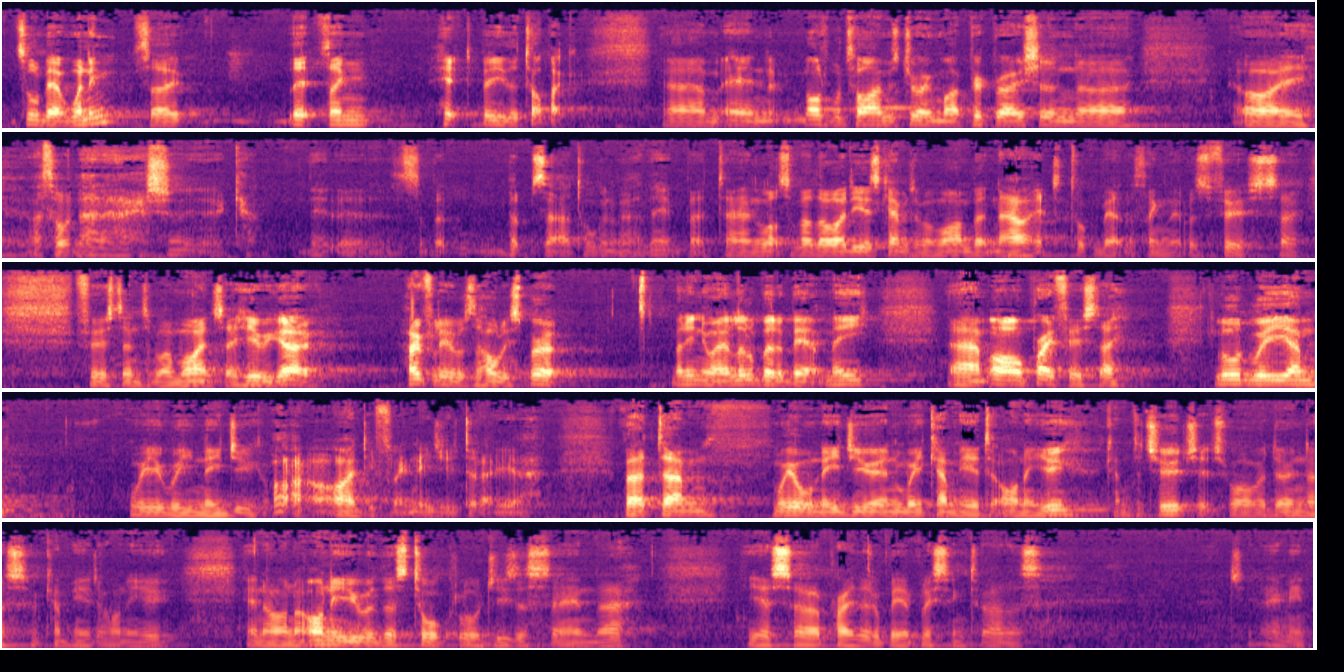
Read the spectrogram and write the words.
it's all about winning. So that thing had to be the topic. Um, and multiple times during my preparation, uh, I, I thought, no, no, I can't. It's a bit, bit bizarre talking about that, but uh, lots of other ideas came to my mind. But now I had to talk about the thing that was first, so first into my mind. So here we go. Hopefully, it was the Holy Spirit. But anyway, a little bit about me. Um, oh, I'll pray first, eh? Lord, we um, we we need you. I, I definitely need you today, yeah. But um, we all need you, and we come here to honour you. Come to church. That's why we're doing this. We come here to honour you. And I want to honour you with this talk, Lord Jesus. And uh, yes, so I pray that it'll be a blessing to others. Amen.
